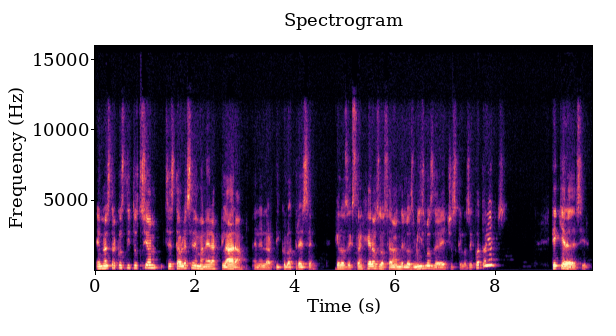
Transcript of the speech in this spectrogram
en nuestra constitución se establece de manera clara en el artículo 13 que los extranjeros gozarán de los mismos derechos que los ecuatorianos. ¿Qué quiere decir?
